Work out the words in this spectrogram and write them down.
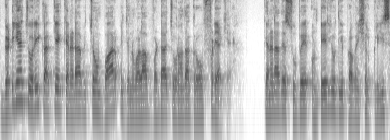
ਗੱਡੀਆਂ ਚੋਰੀ ਕਰਕੇ ਕੈਨੇਡਾ ਵਿੱਚੋਂ ਬਾਹਰ ਭੇਜਣ ਵਾਲਾ ਵੱਡਾ ਚੋਰਾਂ ਦਾ ਗਰੋਹ ਫੜਿਆ ਗਿਆ ਕੈਨੇਡਾ ਦੇ ਸੂਬੇ ਓਨਟਾਰੀਓ ਦੀ ਪ੍ਰੋਵਿੰਸ਼ੀਅਲ ਪੁਲਿਸ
